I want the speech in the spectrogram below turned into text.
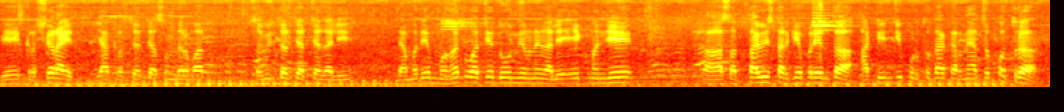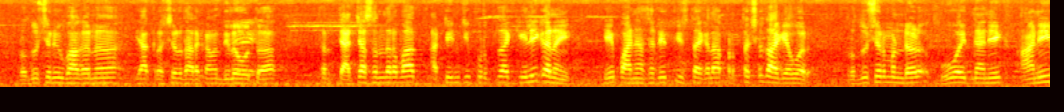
जे क्रशर आहेत या क्रशरच्या संदर्भात सविस्तर चर्चा झाली. त्यामध्ये महत्त्वाचे दोन निर्णय झाले. एक म्हणजे सत्तावीस तारखेपर्यंत अटींची पूर्तता करण्याचं पत्र प्रदूषण विभागानं या क्रशरधारकांना दिलं होतं. तर त्याच्या संदर्भात अटींची पूर्तता केली का नाही हे पाहण्यासाठी तीस तारखेला प्रत्यक्ष जागेवर प्रदूषण मंडळ भूवैज्ञानिक आणि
